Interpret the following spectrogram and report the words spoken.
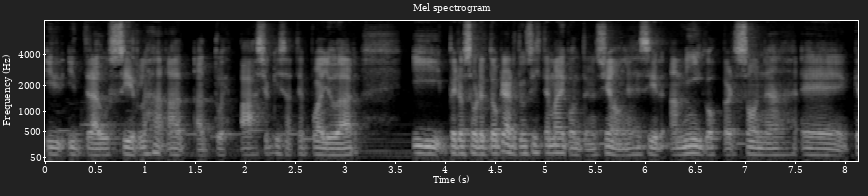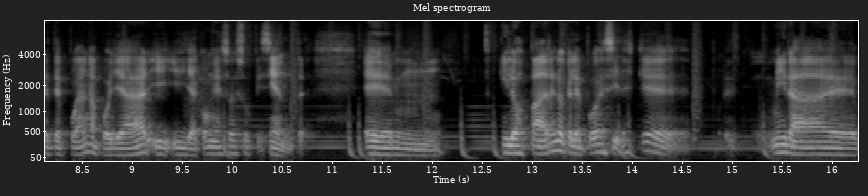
y, traducirlas a, tu espacio quizás te pueda ayudar. Y, pero sobre todo crearte un sistema de contención, es decir, amigos, personas eh, que te puedan apoyar y, ya con eso es suficiente. Em, y los padres lo que le puedo decir es que, mira, eh,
